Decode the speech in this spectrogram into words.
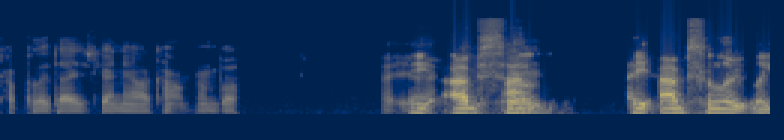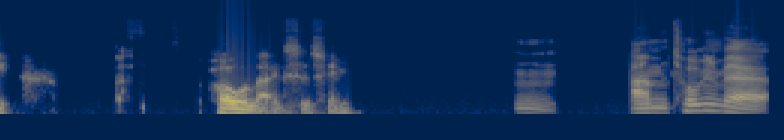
a couple of days ago now. I can't remember. But yeah. He absolutely, he absolutely poleaxes him. Mm. I'm talking about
